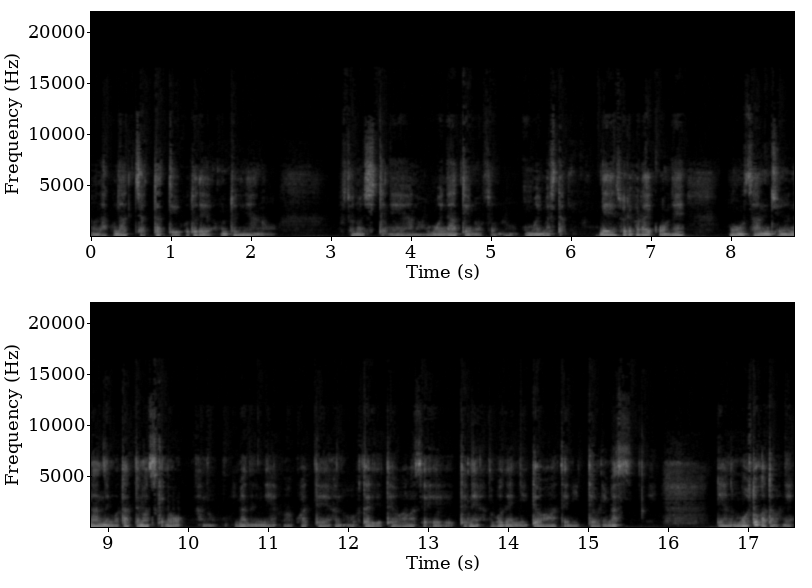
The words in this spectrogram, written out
あのなくなっちゃったっていうことで、本当にね、あの、人の死ってね、あの、重いなっていうのをその思いました。で、それから以降ね、もう三十何年も経ってますけど、あの、未だにね、まあ、こうやって、あの、二人で手を合わせてね、あの、午前に手を合わせに行っております。で、あの、もう一方はね、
